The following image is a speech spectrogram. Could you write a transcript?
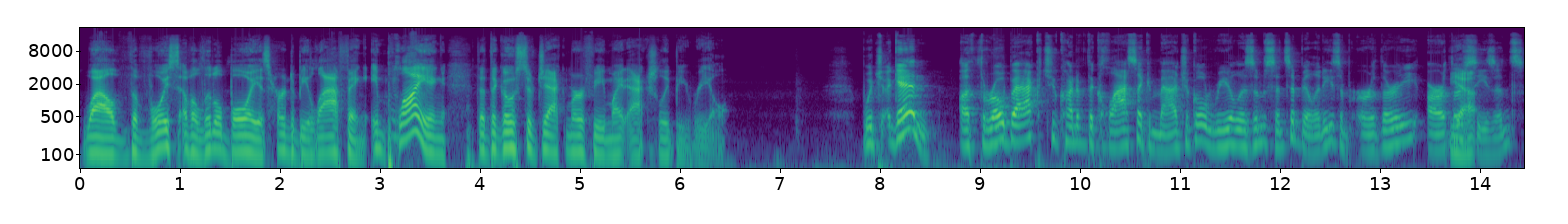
while the voice of a little boy is heard to be laughing, implying that the ghost of Jack Murphy might actually be real. Which again, a throwback to kind of the classic magical realism sensibilities of early Arthur Yeah. seasons,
